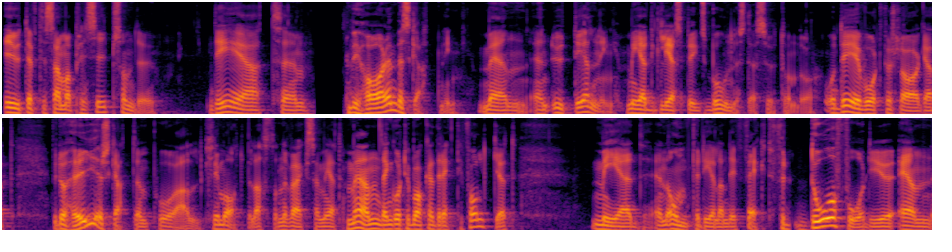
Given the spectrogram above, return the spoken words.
är ute efter samma princip som du. Det är att eh, vi har en beskattning, men en utdelning med glesbygdsbonus dessutom då. Och det är vårt förslag att vi då höjer skatten på all klimatbelastande verksamhet, men den går tillbaka direkt till folket med en omfördelande effekt, för då får du ju en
